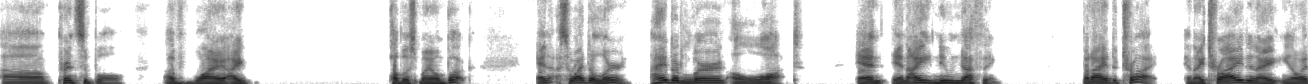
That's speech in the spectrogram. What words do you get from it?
uh, principle of why I published my own book. And so I had to learn. I had to learn a lot. And and I knew nothing, but I had to try. And I tried and I, you know, I,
